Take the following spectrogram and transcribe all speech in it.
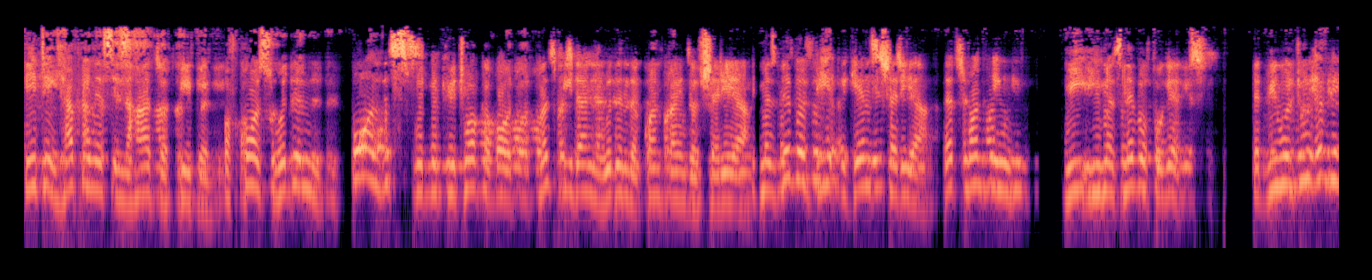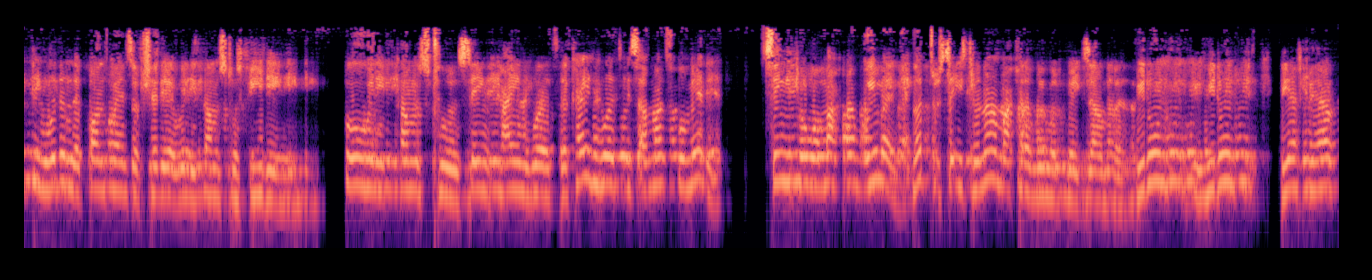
creating happiness in the hearts of people. Of course, within all this what we talk about must be done within the confines of Sharia. It must never be against Sharia. That's one thing we, we must never forget. That we will do everything within the confines of Sharia when it comes to feeding, or when it comes to saying kind words. The kind words is amongst women. Saying it to our mahram women, not to say it to non-mahram women, for example. We don't, we don't, we have to have,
